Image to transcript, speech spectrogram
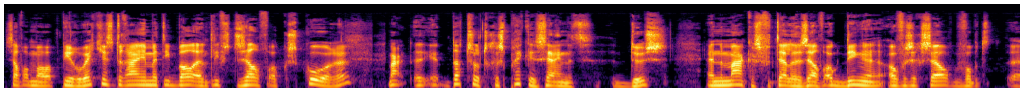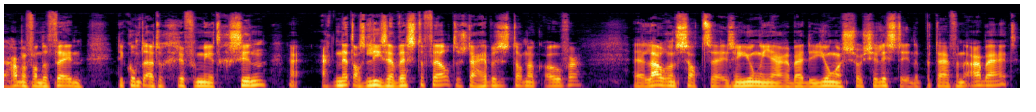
zelf allemaal pirouetjes draaien met die bal en het liefst zelf ook scoren. Maar eh, dat soort gesprekken zijn het dus. En de makers vertellen zelf ook dingen over zichzelf. Bijvoorbeeld eh, Harmen van der Veen, die komt uit een gereformeerd gezin. Nou, eigenlijk net als Lisa Westerveld, dus daar hebben ze het dan ook over. Eh Laurens zat in zijn jonge jaren bij de jonge socialisten in de Partij van de Arbeid.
